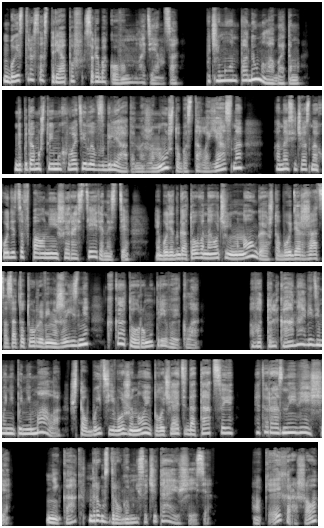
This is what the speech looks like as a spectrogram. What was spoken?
быстро состряпав с Рыбаковым младенца. Почему он подумал об этом? Да потому что ему хватило взгляда на жену, чтобы стало ясно, она сейчас находится в полнейшей растерянности и будет готова на очень многое, чтобы удержаться за тот уровень жизни, к которому привыкла. Вот только она, видимо, не понимала, что быть его женой и получать дотации — это разные вещи, никак друг с другом не сочетающиеся. «Окей, хорошо.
